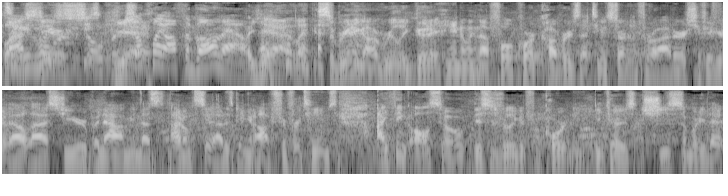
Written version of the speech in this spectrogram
so last year, yeah. she'll play off the ball now. yeah, like Sabrina got really good at handling that full court coverage that team started to throw at her. She figured it out last year, but now, I mean, that's I don't see that as being an option for teams. I think also this is really good for Courtney because she's somebody that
